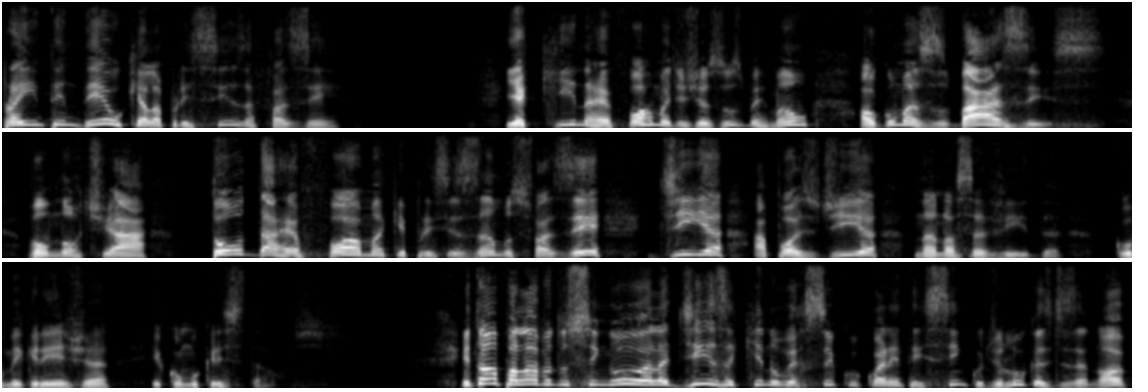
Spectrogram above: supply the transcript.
para entender o que ela precisa fazer. E aqui na reforma de Jesus, meu irmão, algumas bases vão nortear toda a reforma que precisamos fazer dia após dia na nossa vida, como igreja e como cristãos. Então a palavra do Senhor, ela diz aqui no versículo 45 de Lucas 19,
